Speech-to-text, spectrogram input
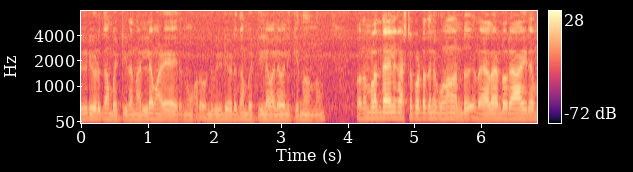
വീഡിയോ എടുക്കാൻ പറ്റിയില്ല. നല്ല മഴയായിരുന്നു. അതുകൊണ്ട് വീഡിയോ എടുക്കാൻ പറ്റിയില്ല വല വലിക്കുന്നതൊന്നും. അപ്പോൾ നമ്മൾ എന്തായാലും കഷ്ടപ്പെട്ടതിന് ഗുണമുണ്ട്. ഏതാണ്ട് ഒരു ആയിരം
